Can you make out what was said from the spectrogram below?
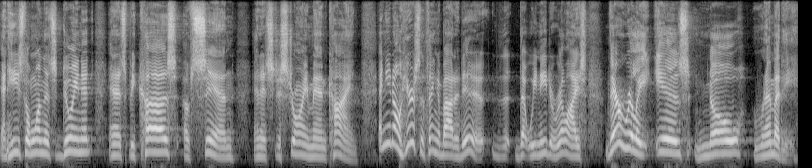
and he's the one that's doing it, and it's because of sin and it's destroying mankind. And you know, here's the thing about it is that we need to realize there really is no remedy.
